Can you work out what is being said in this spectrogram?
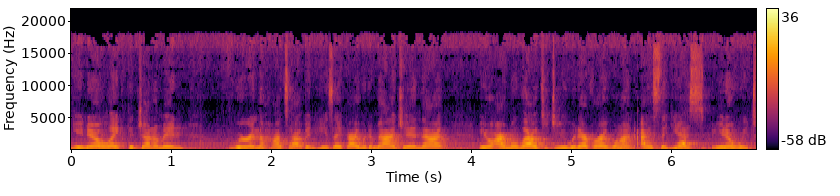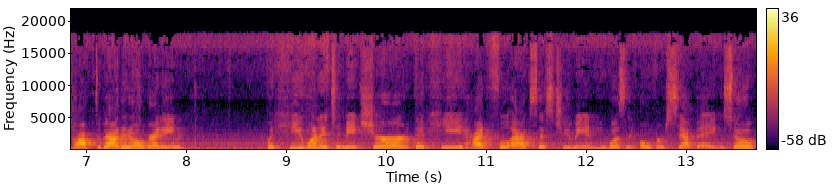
You know, like the gentleman we're in the hot tub and he's like, I would imagine that you know, I'm allowed to do whatever I want. I said, yes, you know, we talked about it already. But he wanted to make sure that he had full access to me and he wasn't overstepping. So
